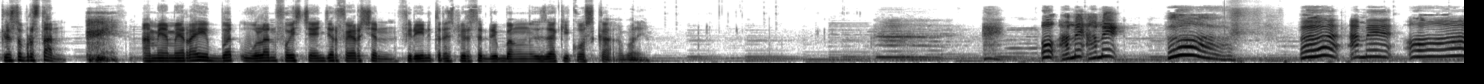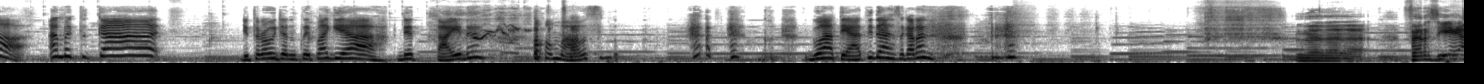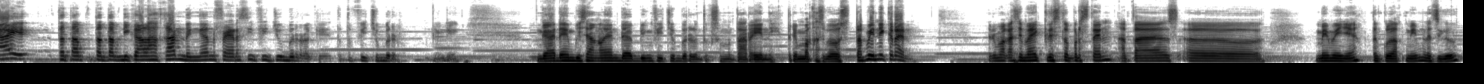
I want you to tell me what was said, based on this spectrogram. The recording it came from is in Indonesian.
Christopher Stan. Ame Ame Rai buat Wulan voice changer version. Video ini terinspirasi dari Bang Zaki Koska apa nih? Oh, ame ame. Oh. Oh, ame. Oh, ame dekat. Di Trojan clip lagi ya. Dit, tai deh. Oh, males. Gue hati-hati dah sekarang. Enggak, enggak, enggak. Versi AI tetap tetap dikalahkan dengan versi VTuber, oke. Tetap VTuber. Oke. Nggak ada yang bisa ngalahin dubbing VTuber untuk sementara ini. Terima kasih bos. Tapi ini keren. Terima kasih banyak Christopher Stan atas eh, meme-nya Tengkulak Meme. Let's go.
